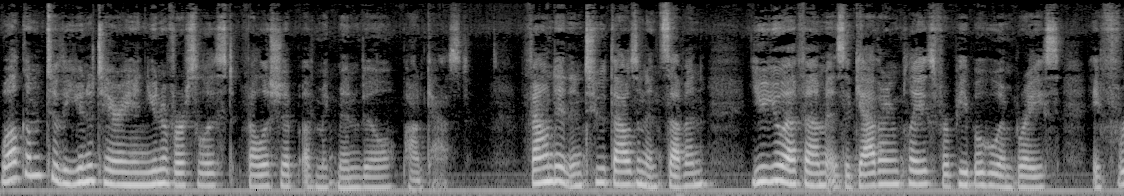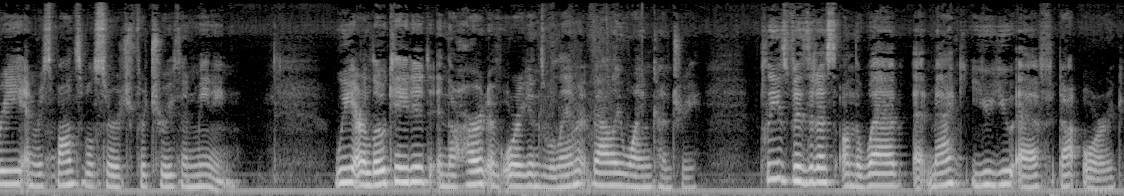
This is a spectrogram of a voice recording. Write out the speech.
Welcome to the Unitarian Universalist Fellowship of McMinnville podcast. Founded in 2007, UUFM is a gathering place for people who embrace a free and responsible search for truth and meaning. We are located in the heart of Oregon's Willamette Valley wine country. Please visit us on the web at macuuf.org,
